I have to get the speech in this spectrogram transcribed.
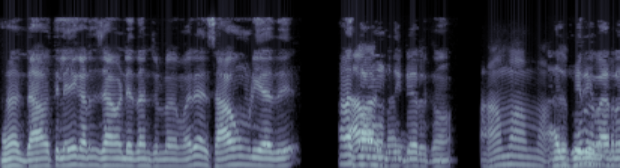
அதான் தாகத்திலேயே கடந்து சாக வேண்டியதுதான் சொல்லுவாங்க மாதிரி அது சாகவும் முடியாது. ஆனா தாகம் எடுத்துக்கிட்டே இருக்கும். ஆமா ஆமா அது சரி இருக்கும் வர்ற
